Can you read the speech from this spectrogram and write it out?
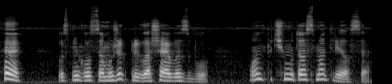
«А что это за место?» — спросила Василиса, снова присматриваясь. «Это хутор», — усмехнулся мужик. «Ну и что? Иди в дом. В домогах правды нет». Василиса осмотрелась. Вечерние тени сгущались над хутором, черные покосившиеся избы вытягивались, но никого, кроме мужика, видно не было. «Но, не робей!» «Хе!» — усмехнулся мужик, приглашая в избу. Он почему-то осмотрелся.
